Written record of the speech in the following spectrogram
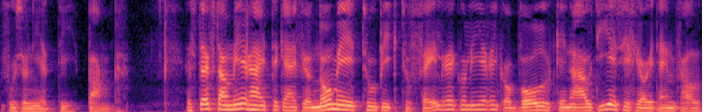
fusionierte Bank. Es dürfte auch Mehrheiten geben für noch mehr Too-Big-to-Fail-Regulierung, obwohl genau die sich ja in dem Fall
